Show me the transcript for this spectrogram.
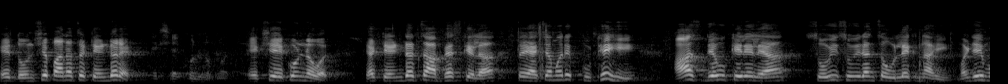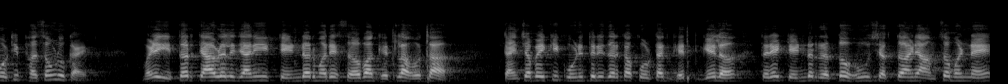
हे दोनशे पानाचं टेंडर आहे. एकशे एकोणनव्वद. ह्या टेंडरचा अभ्यास केला तर याच्यामध्ये कुठेही आज देऊ केलेल्या सोयी सुविधांचा उल्लेख नाही. म्हणजे ही मोठी फसवणूक आहे. म्हणजे इतर त्यावेळेला ज्यांनी टेंडरमध्ये सहभाग घेतला होता त्यांच्यापैकी कोणीतरी जर का कोर्टात घेत गेलं तर हे टेंडर रद्द होऊ शकतं. आणि आमचं म्हणणं आहे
